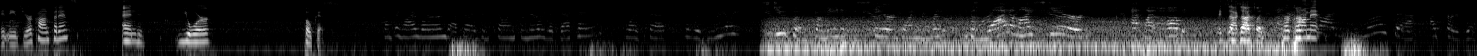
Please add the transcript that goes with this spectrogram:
It needs your confidence and your focus. Something I learned after I'd been showing for nearly a decade was that it was really stupid for me to be scared going in the ring. Because why am I scared at my hobby? Exactly. Exactly. Her After comment I learned that, I started winning.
